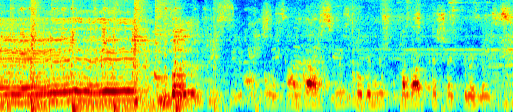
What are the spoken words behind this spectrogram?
Balıkesir Arkadaşlar dersimiz bugünlük bu kadar. Teşekkür ederiz.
